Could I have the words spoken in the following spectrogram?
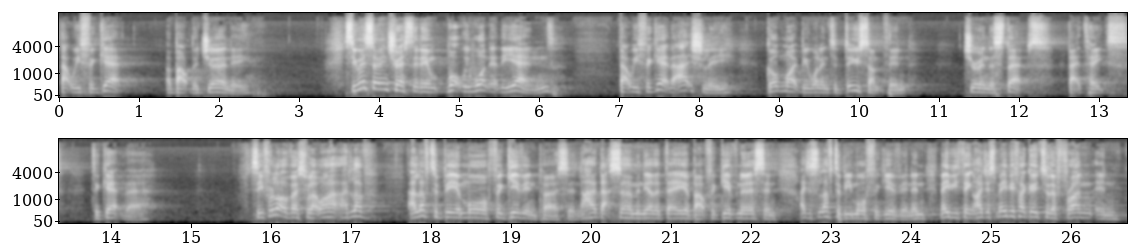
that we forget about the journey. See, we're so interested in what we want at the end that we forget that actually God might be wanting to do something during the steps that takes to get there. See, for a lot of us, we're like, well, I'd love, I love to be a more forgiving person. I heard that sermon the other day about forgiveness, and I just love to be more forgiving. And maybe you think, I just, maybe if I go to the front and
